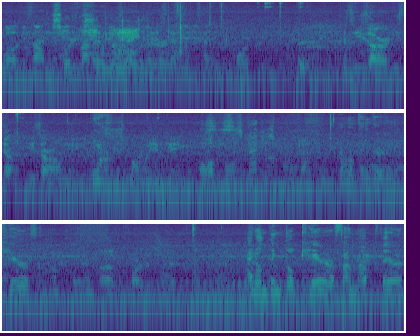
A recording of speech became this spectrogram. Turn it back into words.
Well, it's not. So are you still going over there, that makes that important. Because he's our he's our he's our only Yeah. smart way of getting the ball forward. I don't think they're gonna care if I'm up there. Uh, the farthest. I don't think they'll care if I'm up there.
